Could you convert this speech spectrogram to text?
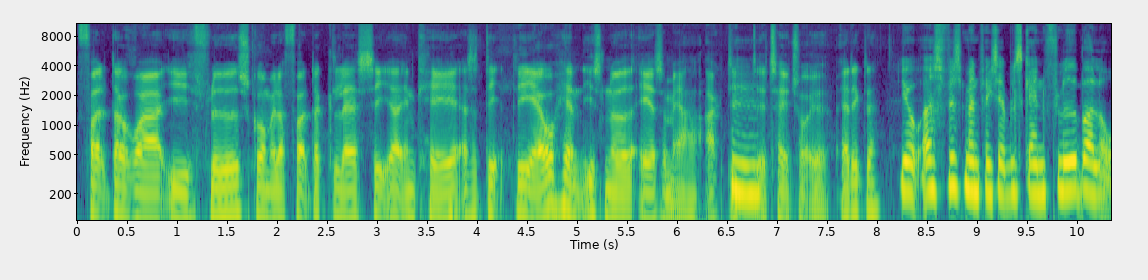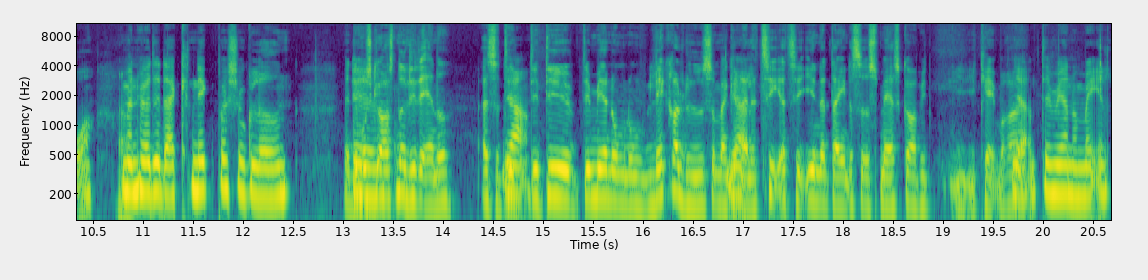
folk, der rører i flødeskum, eller folk, der glaserer en kage. Altså, det, det er jo hen i sådan noget ASMR-agtigt Mm. mm. territorie. Er det ikke det? Jo, også hvis man for eksempel skal have en flødebold over, ja. Og man hører det der knæk på chokoladen. Men det er måske Øh. også noget lidt andet. Altså, det, Ja. det, det, det er mere nogle, nogle lækre lyde, som man kan Ja. relatere til, end at der er en, der sidder og smasker op i, i, i kameraet. Ja, det er mere normalt.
